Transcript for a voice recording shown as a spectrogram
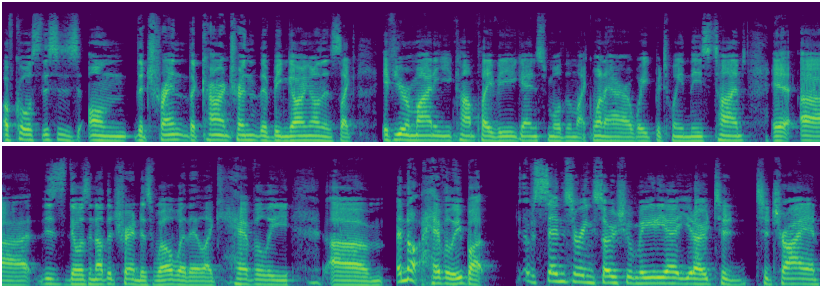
Of course, this is on the trend, the current trend that they've been going on. It's like if you're a minor, you can't play video games for more than like one hour a week between these times. It, uh, this there was another trend as well where they're like heavily, um, not heavily, but censoring social media, you know, to to try and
